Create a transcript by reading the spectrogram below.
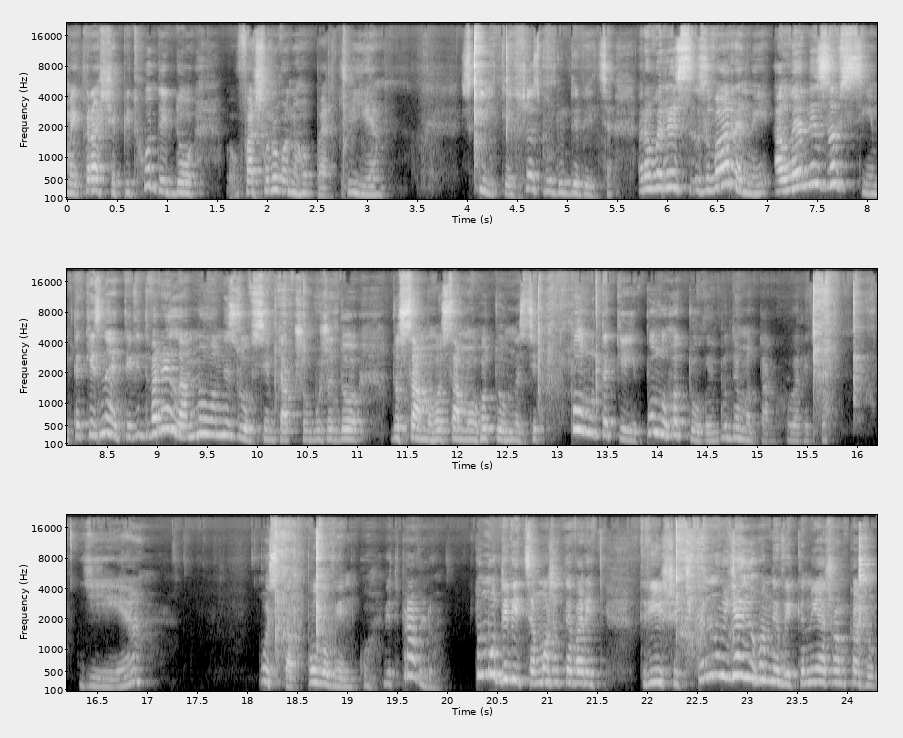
найкраще підходить до фаршированого перцю. Є. Скільки? Зараз буду дивитися. Рис зварений, але не зовсім. Такий, знаєте, відварила, ну не зовсім так, щоб уже до, до самого самого готовності. Полу такий, полуготовий, будемо так говорити. Є. Ось так, половинку відправлю. Тому дивіться, можете варити трішечки. Ну, я його не викину, я ж вам кажу.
